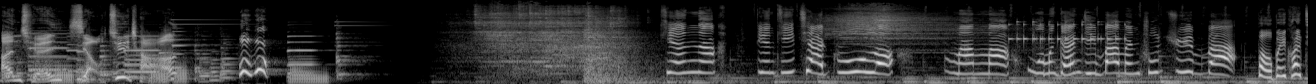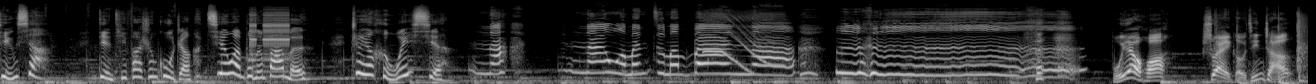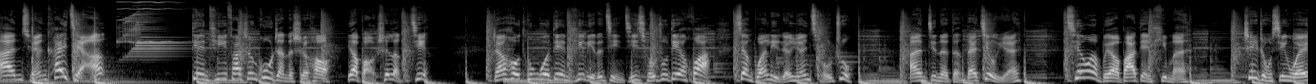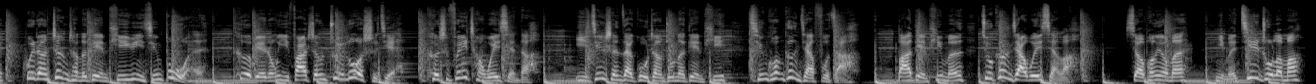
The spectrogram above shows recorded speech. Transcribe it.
安全小剧场。汪汪！天哪，电梯卡住了！妈妈，我们赶紧扒门出去吧。宝贝，快停下！电梯发生故障，千万不能扒门，这样很危险。那那我们怎么办呢？不要慌，帅狗警长安全开讲。电梯发生故障的时候要保持冷静，然后通过电梯里的紧急求助电话向管理人员求助，安静的等待救援，千万不要扒电梯门。这种行为会让正常的电梯运行不稳，特别容易发生坠落事件。可是非常危险的，已经身在故障中的电梯情况更加复杂，扒电梯门就更加危险了。小朋友们，你们记住了吗？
